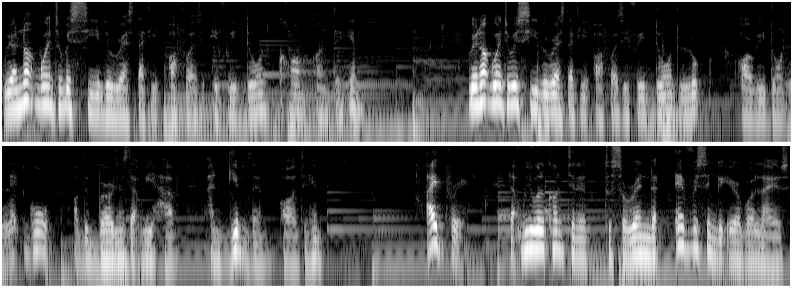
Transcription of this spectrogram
We are not going to receive the rest that He offers if we don't come unto Him. We're not going to receive the rest that He offers if we don't look or we don't let go of the burdens that we have and give them all to Him. I pray that we will continue to surrender every single area of our lives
